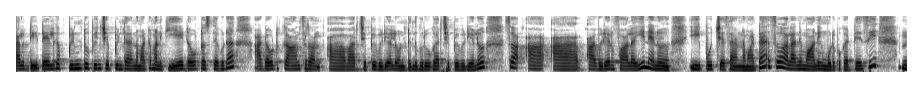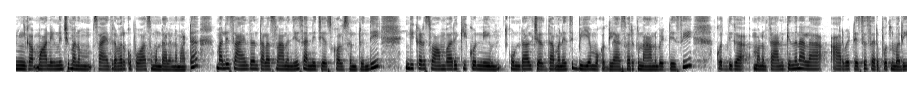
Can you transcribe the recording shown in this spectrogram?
చాలా డీటెయిల్గా పిన్ టు పిన్ చెప్పింటారనమాట మనకి ఏ డౌట్ వస్తే కూడా ఆ డౌట్కి ఆన్సర్ వారు చెప్పే వీడియోలో ఉంటుంది. గురువుగారు చెప్పే వీడియోలో. సో ఆ- ఆ- వీడియోని ఫాలో అయ్యి నేను ఈ పూజ చేశాను అన్నమాట సో అలానే మార్నింగ్ ముడుపు కట్టేసి ఇంకా మార్నింగ్ నుంచి మనం సాయంత్రం వరకు ఉపవాసం ఉండాలన్నమాట. మళ్ళీ సాయంత్రం తలస్నానం చేసి అన్నీ చేసుకోవాల్సి ఉంటుంది. ఇంక ఇక్కడ స్వామివారికి కొన్ని ఉండ్రాలు చేద్దామనేసి బియ్యం ఒక గ్లాస్ వరకు నానబెట్టేసి కొద్దిగా మనం ఫ్యాన్ కిందన అలా ఆరబెట్టేస్తే సరిపోతుంది. మరి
